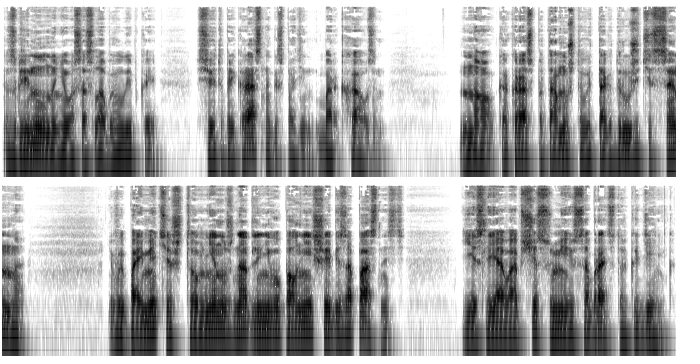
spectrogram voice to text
взглянул на него со слабой улыбкой. «Все это прекрасно, господин Баркхаузен. Но как раз потому, что вы так дружите с Энна, вы поймете, что мне нужна для него полнейшая безопасность, если я вообще сумею собрать столько денег».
